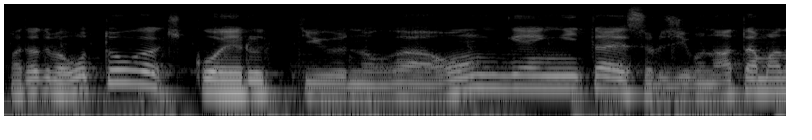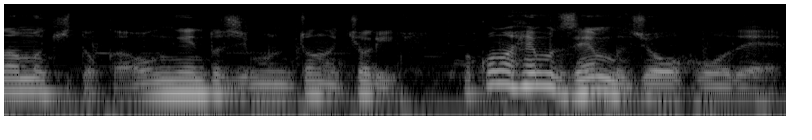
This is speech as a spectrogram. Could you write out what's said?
まあ、例えば音が聞こえるっていうのが音源に対する自分の頭の向きとか音源と自分との距離まあこの辺も全部情報で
